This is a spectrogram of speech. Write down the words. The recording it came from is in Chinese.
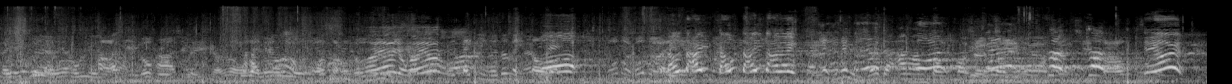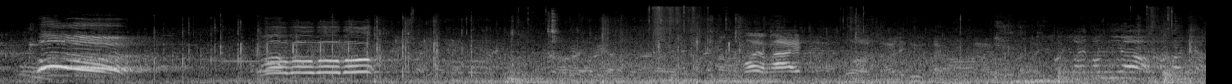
你嗰日咧好远，下次都好似嚟紧咯。嗰日咧好远，我受到。系啊，用系啊！你顶完佢都未到。走底，走底，大力！而家就啱啱到，射去！哇！哇哇哇！我又系。你嗰日咧好远，下次都好似嚟紧咯。嗰日咧好远，我受到。系啊，用系啊！你顶完佢都未到。走底，走底，大力！而家就啱啱到，射去！哇！哇哇哇！我又系。快翻啲啊！快啲人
